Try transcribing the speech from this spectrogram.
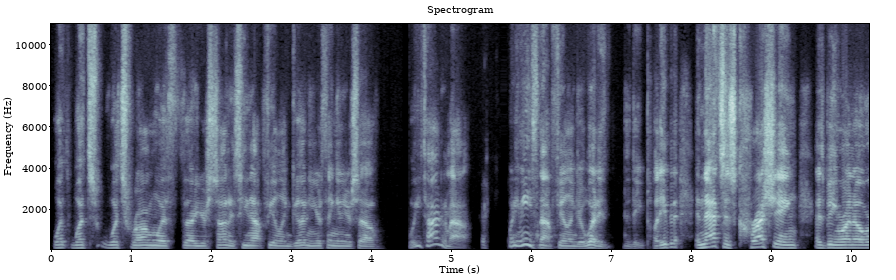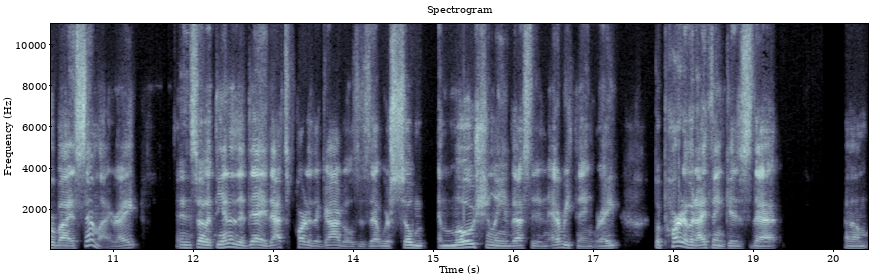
what what's what's wrong with uh, your son? Is he not feeling good? And you're thinking to yourself, what are you talking about? What do you mean he's not feeling good? What did, he play? And that's as crushing as being run over by a semi, right? And so at the end of the day, that's part of the goggles is that we're so emotionally invested in everything, right? But part of it, I think, is that um,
